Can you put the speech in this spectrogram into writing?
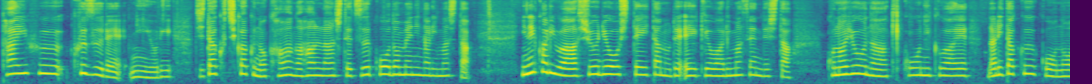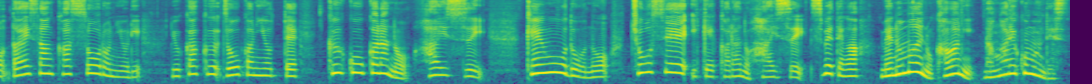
台風崩れにより自宅近くの川が氾濫して通行止めになりました。稲刈りは終了していたので影響はありませんでした。このような気候に加え成田空港の第三滑走路により旅客増加によって空港からの排水圏央道の調整池からの排水すべてが目の前の川に流れ込むんです。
